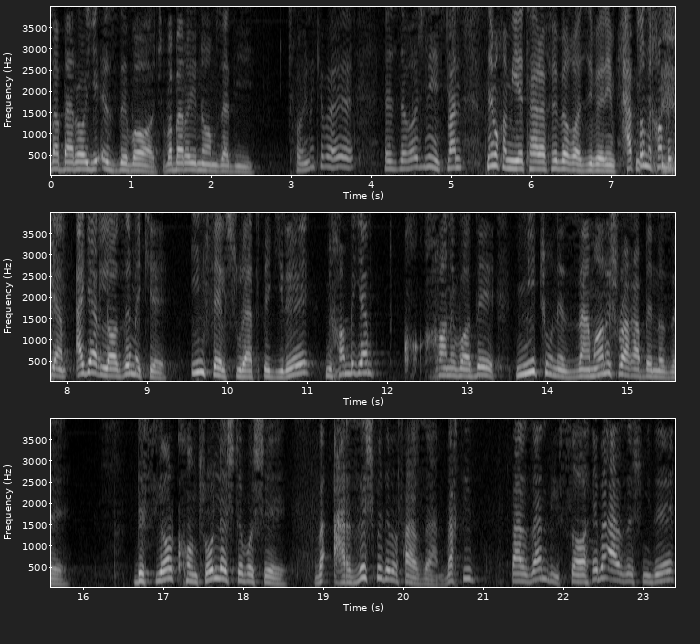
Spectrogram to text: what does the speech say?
و برای ازدواج و برای نامزدی. خب اینه که برای ازدواج نیست. من نمی‌خوام یه طرفه به قاضی بریم. حتی می‌خوام بگم اگر لازمه که این فعل صورت بگیره می‌خوام بگم خانواده می‌تونه زمانش رو عقب بندازه. بسیار کنترل داشته باشه و ارزش بده به فرزند. وقتی فرزندی صاحب ارزش میده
